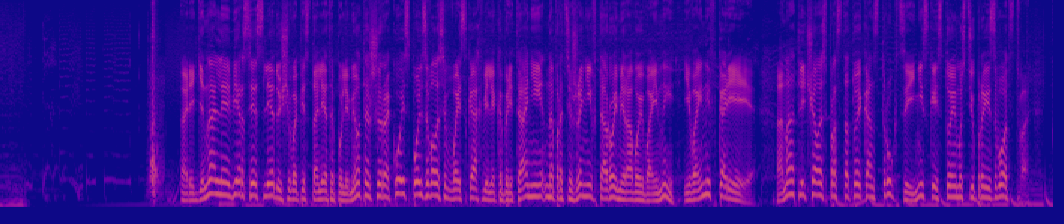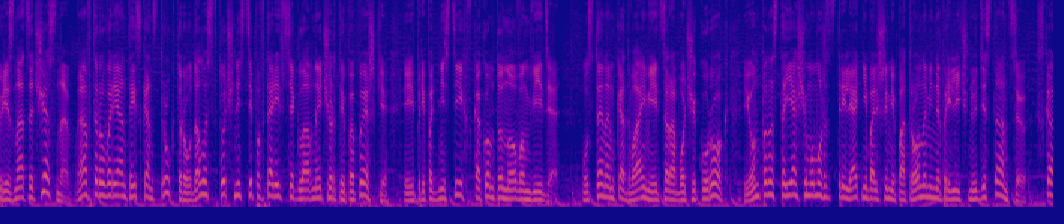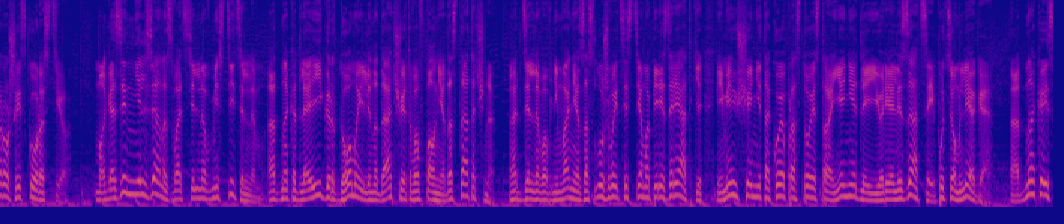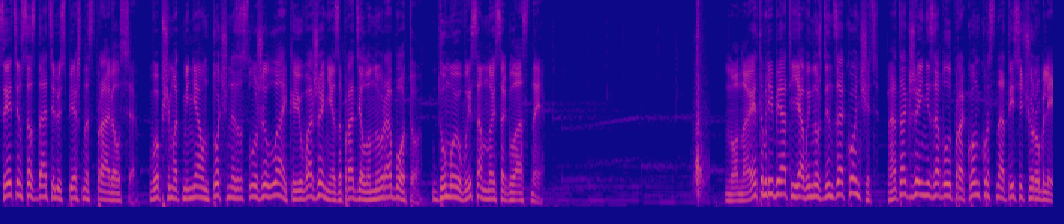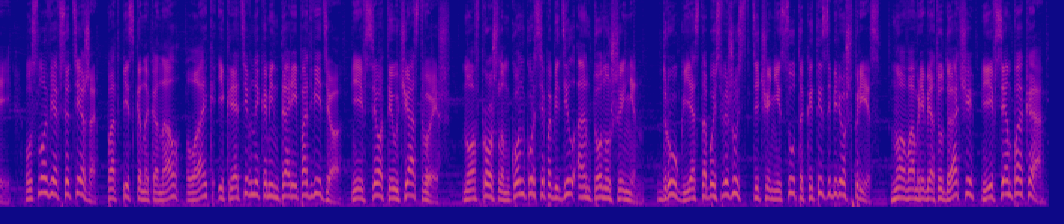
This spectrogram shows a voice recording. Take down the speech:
Оригинальная версия следующего пистолета-пулемета широко использовалась в войсках Великобритании на протяжении Второй мировой войны и войны в Корее. Она отличалась простотой конструкции и низкой стоимостью производства. Признаться честно, автору варианта из конструктора удалось в точности повторить все главные черты ППшки и преподнести их в каком-то новом виде. У Стен МК-2 имеется рабочий курок, и он по-настоящему может стрелять небольшими патронами на приличную дистанцию, с хорошей скоростью. Магазин нельзя назвать сильно вместительным, однако для игр дома или на даче этого вполне достаточно. Отдельного внимания заслуживает система перезарядки, имеющая не такое простое строение для ее реализации путем лего. Однако и с этим создатель успешно справился. В общем, от меня он точно заслужил лайк и уважение за проделанную работу. Думаю, вы со мной согласны. А на этом, ребят, я вынужден закончить, а также и не забыл про конкурс на 1000 рублей. Условия все те же, подписка на канал, лайк и креативный комментарий под видео. И все, ты участвуешь. Ну а в прошлом конкурсе победил Антон Ушинин. Друг, я с тобой свяжусь в течение суток, и ты заберешь приз. Ну а вам, ребят, удачи и всем пока!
